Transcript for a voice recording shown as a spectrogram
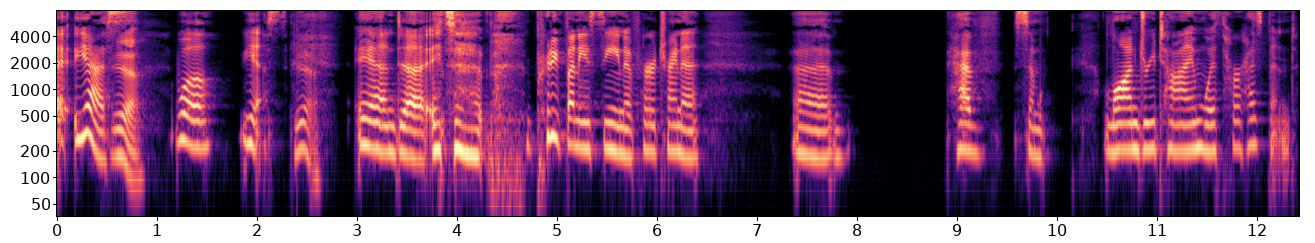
Uh, yes. Yeah. Well, yes. Yeah. and uh, it's a pretty funny scene of her trying to um have some laundry time with her husband.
